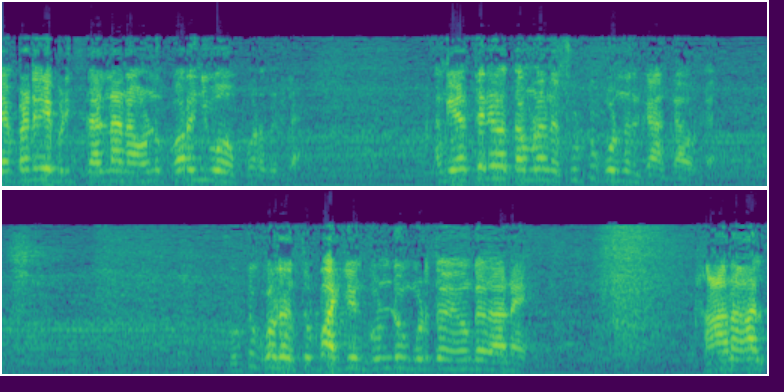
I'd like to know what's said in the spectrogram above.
என் படகைய பிடிச்சு தள்ளா நான் ஒன்னும் குறைஞ்சு போக போறது இல்ல. அங்க எத்தனையோ தமிழனை சுட்டு கொண்டு இருக்காங்க அவங்க. சுட்டு கொண்டு துப்பாக்கியும் குண்டும் கொடுத்தோம் இவங்க தானே. ஆனால்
